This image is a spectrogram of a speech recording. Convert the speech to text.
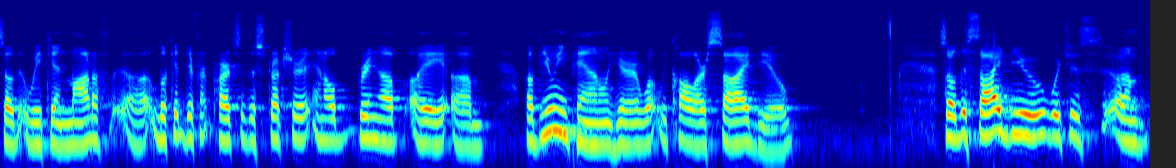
so that we can modify, uh, look at different parts of the structure. And I'll bring up a, um, a viewing panel here, what we call our side view. So the side view, which is um,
